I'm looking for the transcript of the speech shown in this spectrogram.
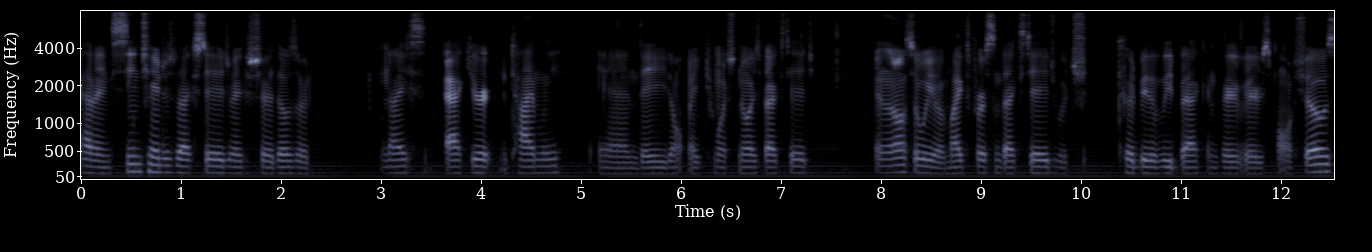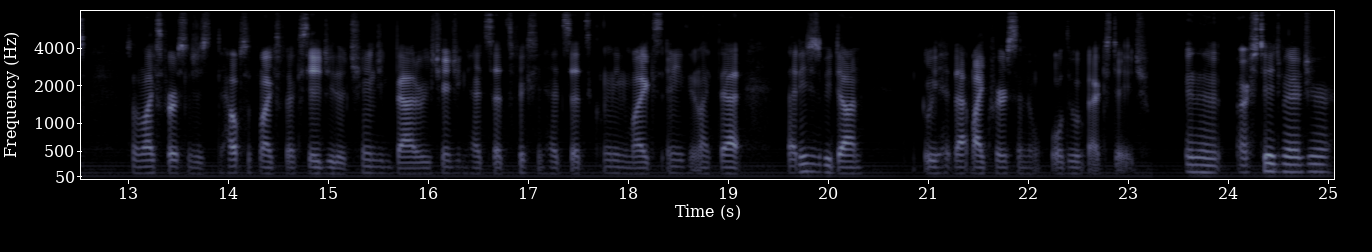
having scene changes backstage, making sure those are nice, accurate, and timely and they don't make too much noise backstage. And then also we have a mics person backstage, which could be the lead back in very, very small shows. So the mics person just helps with mics backstage, either changing batteries, changing headsets, fixing headsets, cleaning mics, anything like that. That needs to be done. We hit that mic person will do it backstage. And then our stage manager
